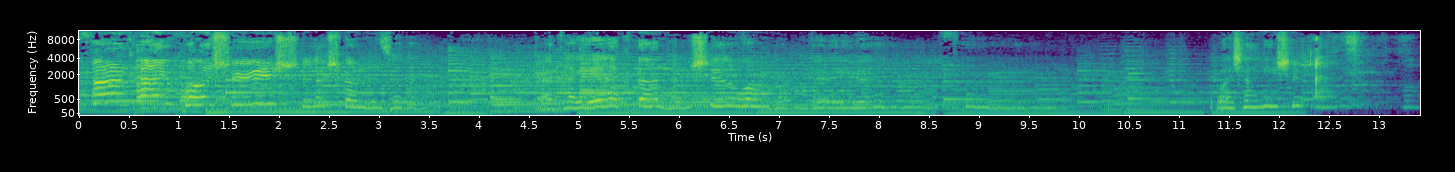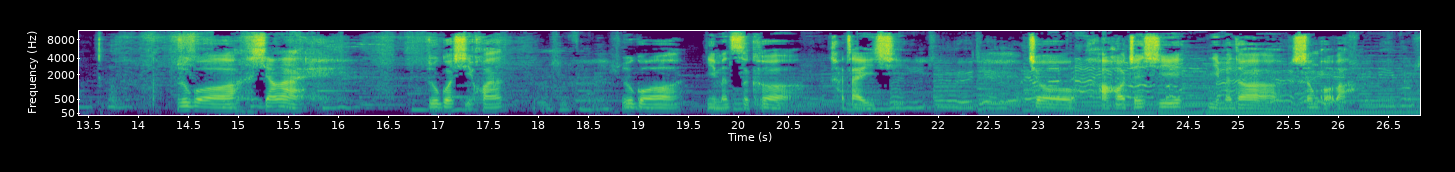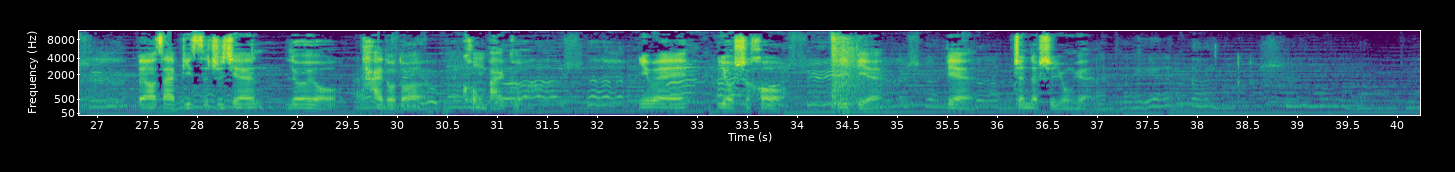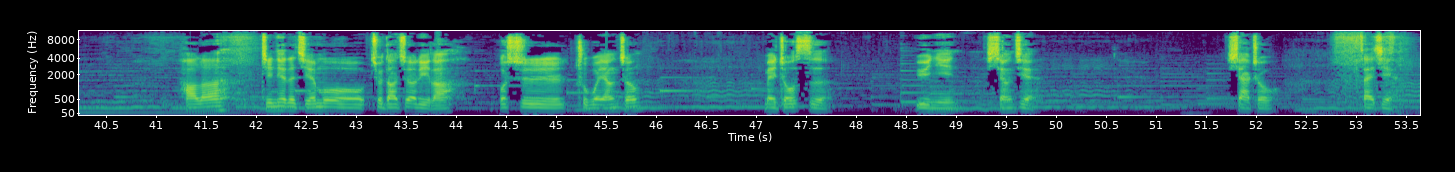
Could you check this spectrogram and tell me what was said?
是选择，但它也可能是我们的缘分。我想你是爱我的。如果相爱，如果喜欢，如果你们此刻还在一起，就好好珍惜你们的生活吧，不要在彼此之间留有太多的空白格，因为有时候一别，便真的是永远。好了，今天的节目就到这里了，我是主播杨征，每周四与您相见，下周再见。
